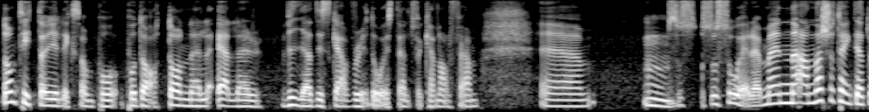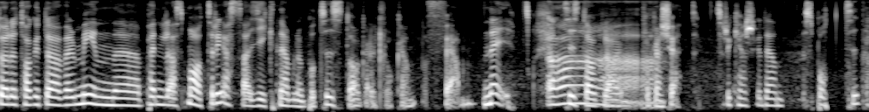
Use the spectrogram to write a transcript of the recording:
de tittar ju liksom på, på datorn eller, eller via Discovery då istället för kanal 5. Eh, Så, så så är det. Men annars så tänkte jag att du hade tagit över min eh, Pernillas matresa gick nämligen på tisdagar klockan fem. Nej, tisdagar klockan 21. Så det kanske är den spottiden.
